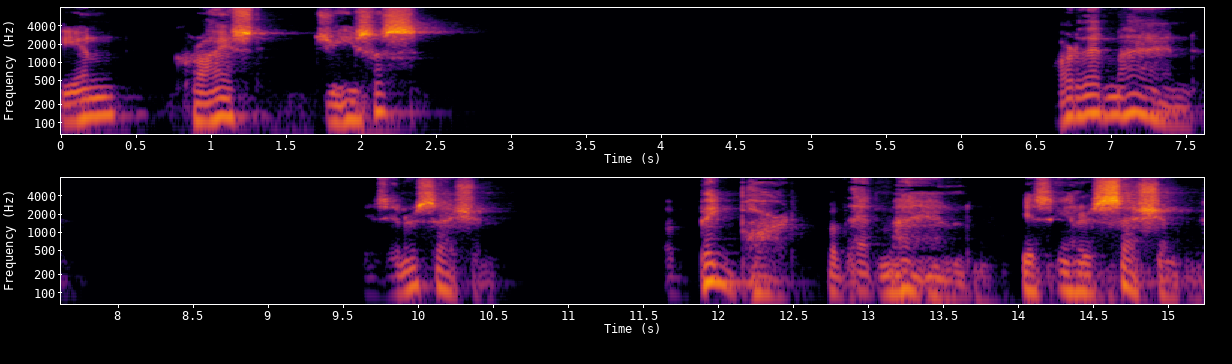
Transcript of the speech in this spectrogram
in Christ Jesus. Part of that mind is intercession. A big part of that mind is intercession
